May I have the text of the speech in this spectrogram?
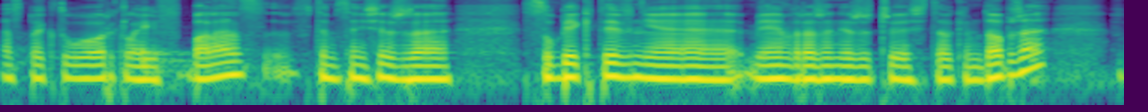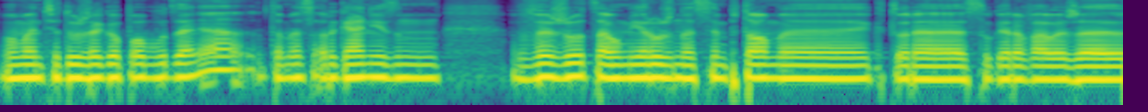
aspektu work-life balance, w tym sensie, że subiektywnie miałem wrażenie, że czuję się całkiem dobrze w momencie dużego pobudzenia, natomiast organizm wyrzucał mi różne symptomy, które sugerowały, że,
